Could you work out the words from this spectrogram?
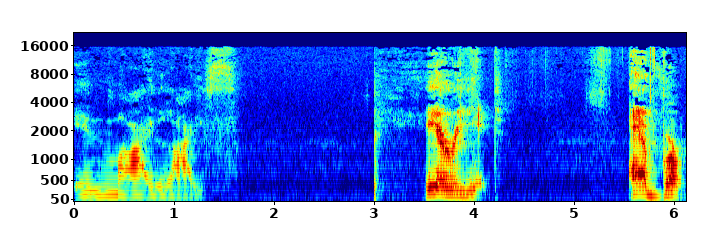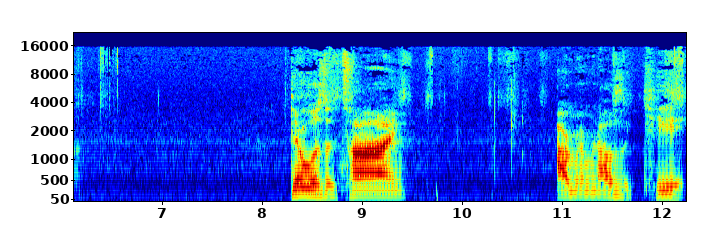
in my life. Period. Ever. There was a time I remember when I was a kid.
